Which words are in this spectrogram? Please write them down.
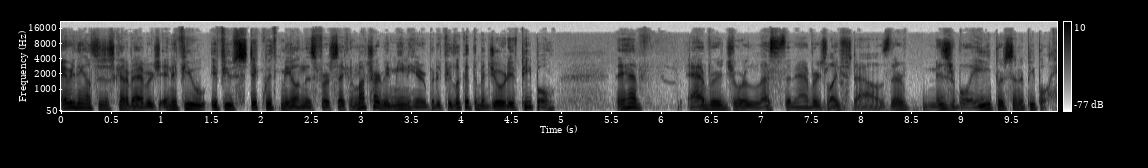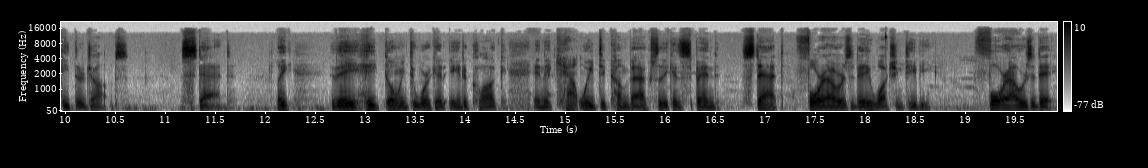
Everything else is just kind of average. And if you if you stick with me on this for a second, I'm not trying to be mean here, but if you look at the majority of people, they have average or less than average lifestyles. They're miserable. 80% of people hate their jobs. Stat. Like they hate going to work at eight o'clock and they can't wait to come back so they can spend stat four hours a day watching TV. Four hours a day.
